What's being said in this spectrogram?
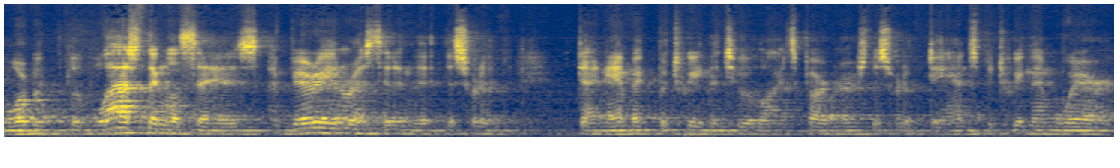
more, but the last thing I'll say is I'm very interested in the, the sort of dynamic between the two alliance partners, the sort of dance between them, where,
